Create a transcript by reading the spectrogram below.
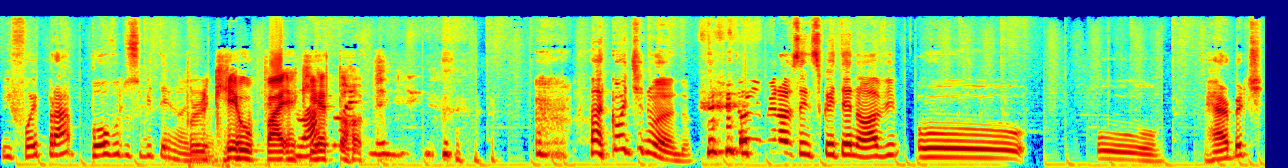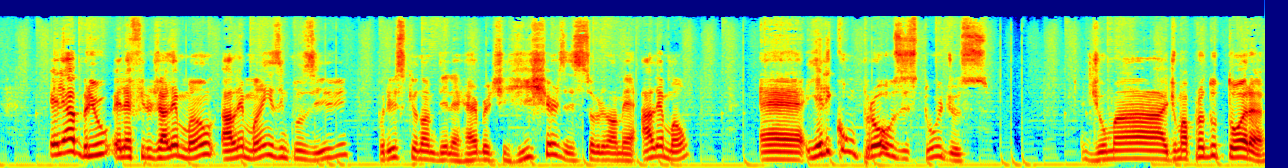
e foi pra povo do subterrâneo? mano? Porque o pai aqui Lá é top. Continuando. Então, em 1959, o, o Herbert, ele abriu, ele é filho de alemão, alemães, inclusive, por isso que o nome dele é Herbert Richards, esse sobrenome é alemão. É, e ele comprou os estúdios de uma, de uma produtora,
